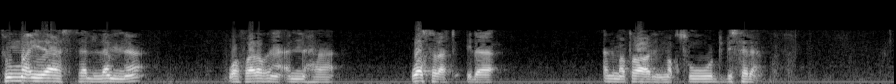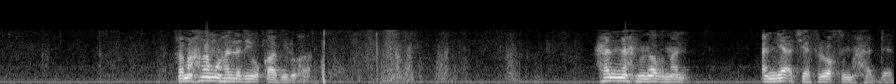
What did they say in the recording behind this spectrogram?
ثم إذا سلمنا وفرضنا أنها وصلت إلى المطار المقصود بسلام فمحرمها الذي يقابلها. هل نحن نضمن أن يأتي في الوقت المحدد؟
